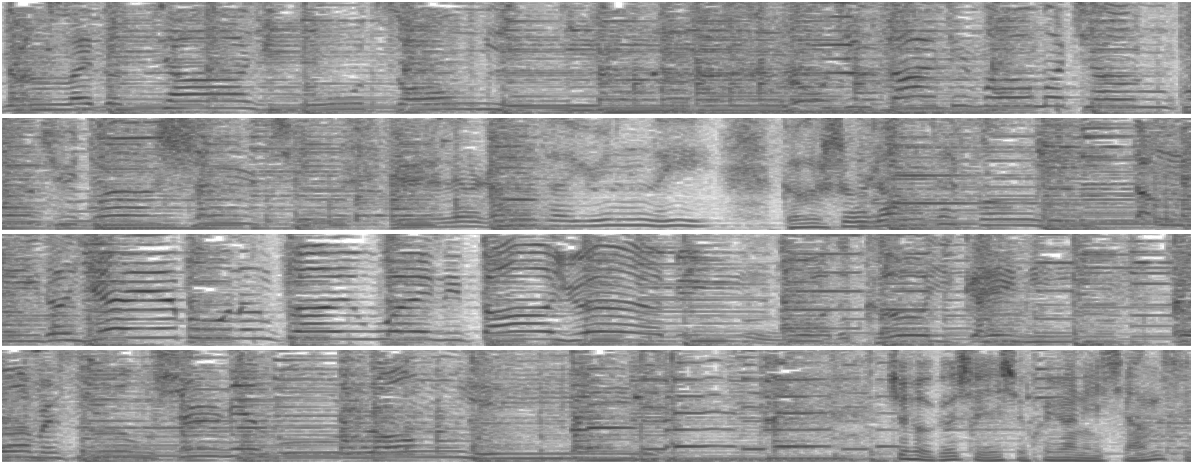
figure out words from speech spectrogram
原来的家已无踪影。如今在听妈妈讲过去的事情，月亮仍在云里，歌声仍在风里。当你的爷爷给你，哥们儿四五十年不容易。这首歌曲也许会让你想起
